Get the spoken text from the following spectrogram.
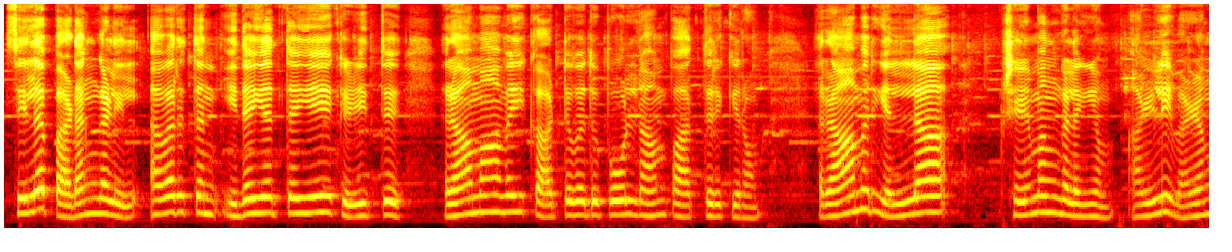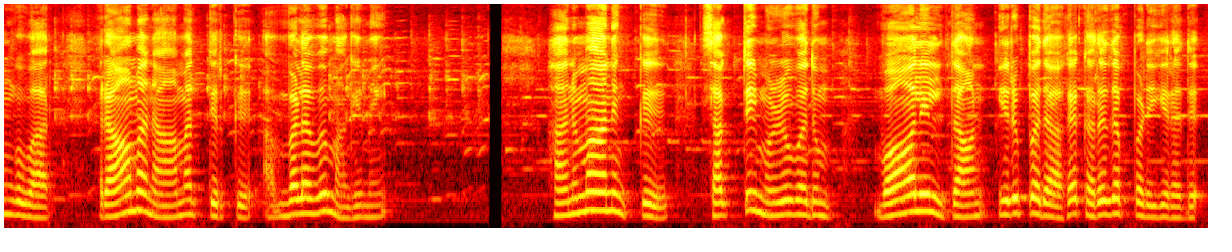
சில படங்களில் அவர் தன் இதயத்தையே கிழித்து ராமாவை காட்டுவது போல் நாம் பார்த்திருக்கிறோம். ராமர் எல்லா க்ஷேமங்களையும் அள்ளி வழங்குவார். ராமநாமத்திற்கு அவ்வளவு மகிமை. ஹனுமானுக்கு சக்தி முழுவதும் வாலில்தான் இருப்பதாக கருதப்படுகிறது.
